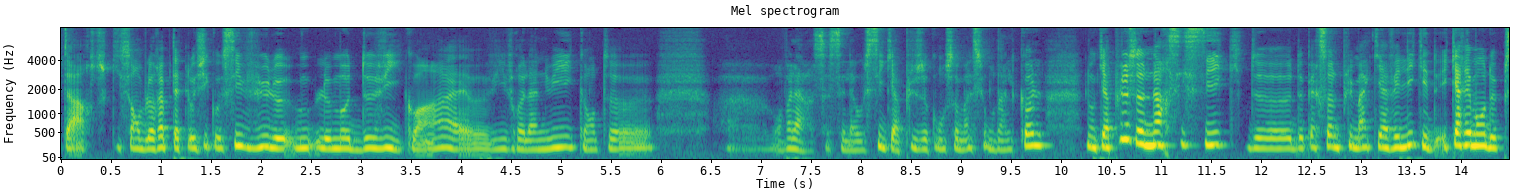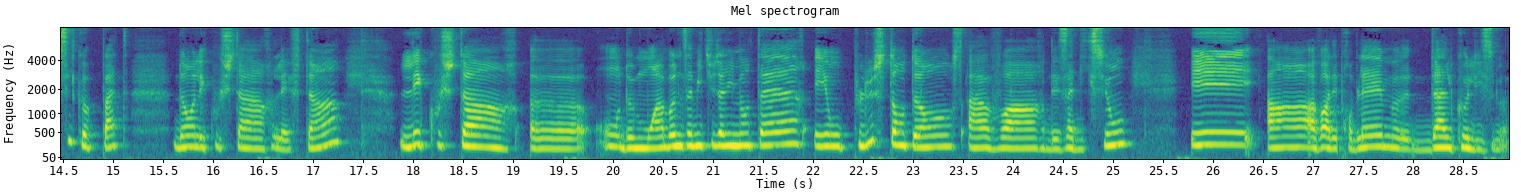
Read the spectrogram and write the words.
tard, ce qui semblerait peut-être logique aussi vu le, mode de vie, quoi. Hein, euh, vivre la nuit quand... Euh, euh, voilà, c'est là aussi qu'il y a plus de consommation d'alcool. Donc il y a plus de narcissiques, de, personnes plus machiavéliques et, carrément de psychopathes dans les couches tard tard Les couches tard ont de moins bonnes habitudes alimentaires et ont plus tendance à avoir des addictions et à avoir des problèmes d'alcoolisme.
